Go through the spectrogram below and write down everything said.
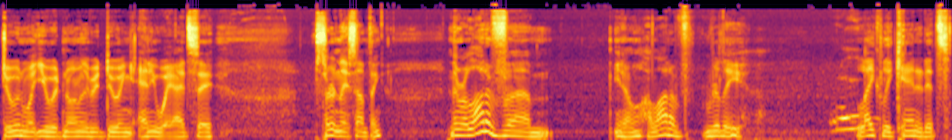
doing what you would normally be doing anyway, I'd say certainly something. There were a lot of, um, you know, a lot of really likely candidates.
